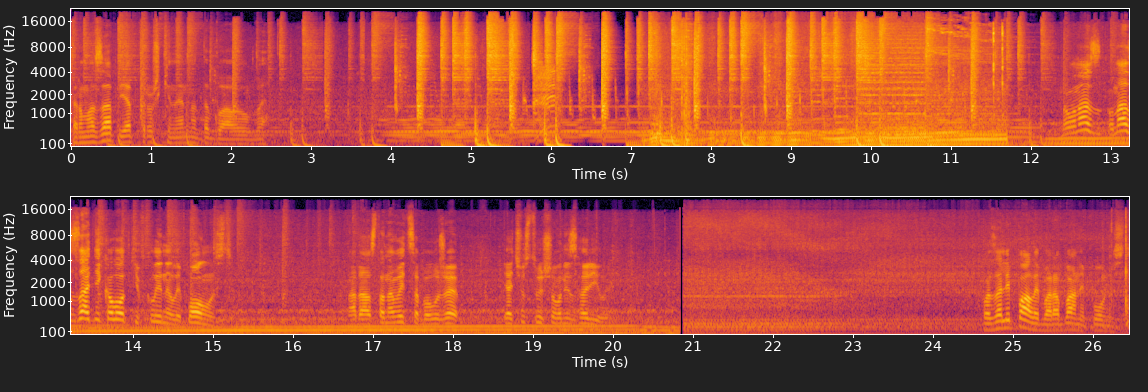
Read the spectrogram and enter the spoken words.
Тормоза б я б трошки, мабуть, додав би. Нас, у нас задні колодки вклинили повністю. Треба остановитися, бо вже я чувствую, що вони згоріли. Позаліпали барабани повністю.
